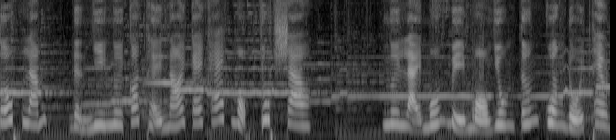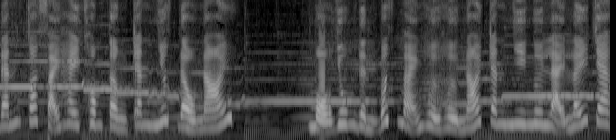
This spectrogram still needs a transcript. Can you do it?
Tốt lắm, định nhiên ngươi có thể nói cái khác một chút sao? Ngươi lại muốn bị mộ dung tướng quân đuổi theo đánh có phải hay không tần tranh nhức đầu nói? Mộ dung đình bất mãn hừ hừ nói tranh nhi ngươi lại lấy cha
